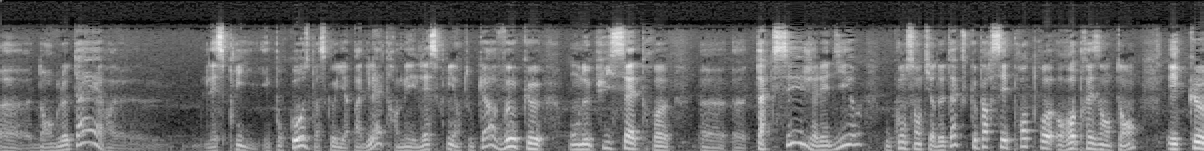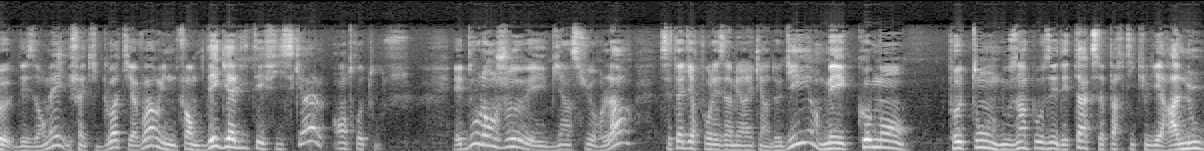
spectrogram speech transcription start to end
euh, d'Angleterre, l'esprit est pour cause, parce qu'il n'y a pas de lettres, mais l'esprit en tout cas veut qu'on ne puisse être taxé, j'allais dire, ou consentir de taxes que par ses propres représentants, et que désormais, enfin qu'il doit y avoir une forme d'égalité fiscale entre tous. Et d'où l'enjeu est bien sûr là, c'est-à-dire pour les Américains de dire, mais comment peut-on nous imposer des taxes particulières à nous,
